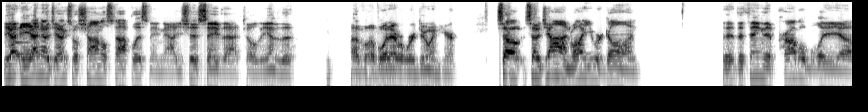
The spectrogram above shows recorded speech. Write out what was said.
Yeah, yeah, I know jokes. Well, Sean will stop listening now. You should have saved that till the end of the of of whatever we're doing here. So, so John, while you were gone, the the thing that probably uh,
